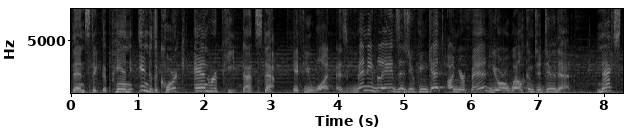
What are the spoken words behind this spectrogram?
Then stick the pin into the cork and repeat that step. If you want as many blades as you can get on your fan, you're welcome to do that. Next,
